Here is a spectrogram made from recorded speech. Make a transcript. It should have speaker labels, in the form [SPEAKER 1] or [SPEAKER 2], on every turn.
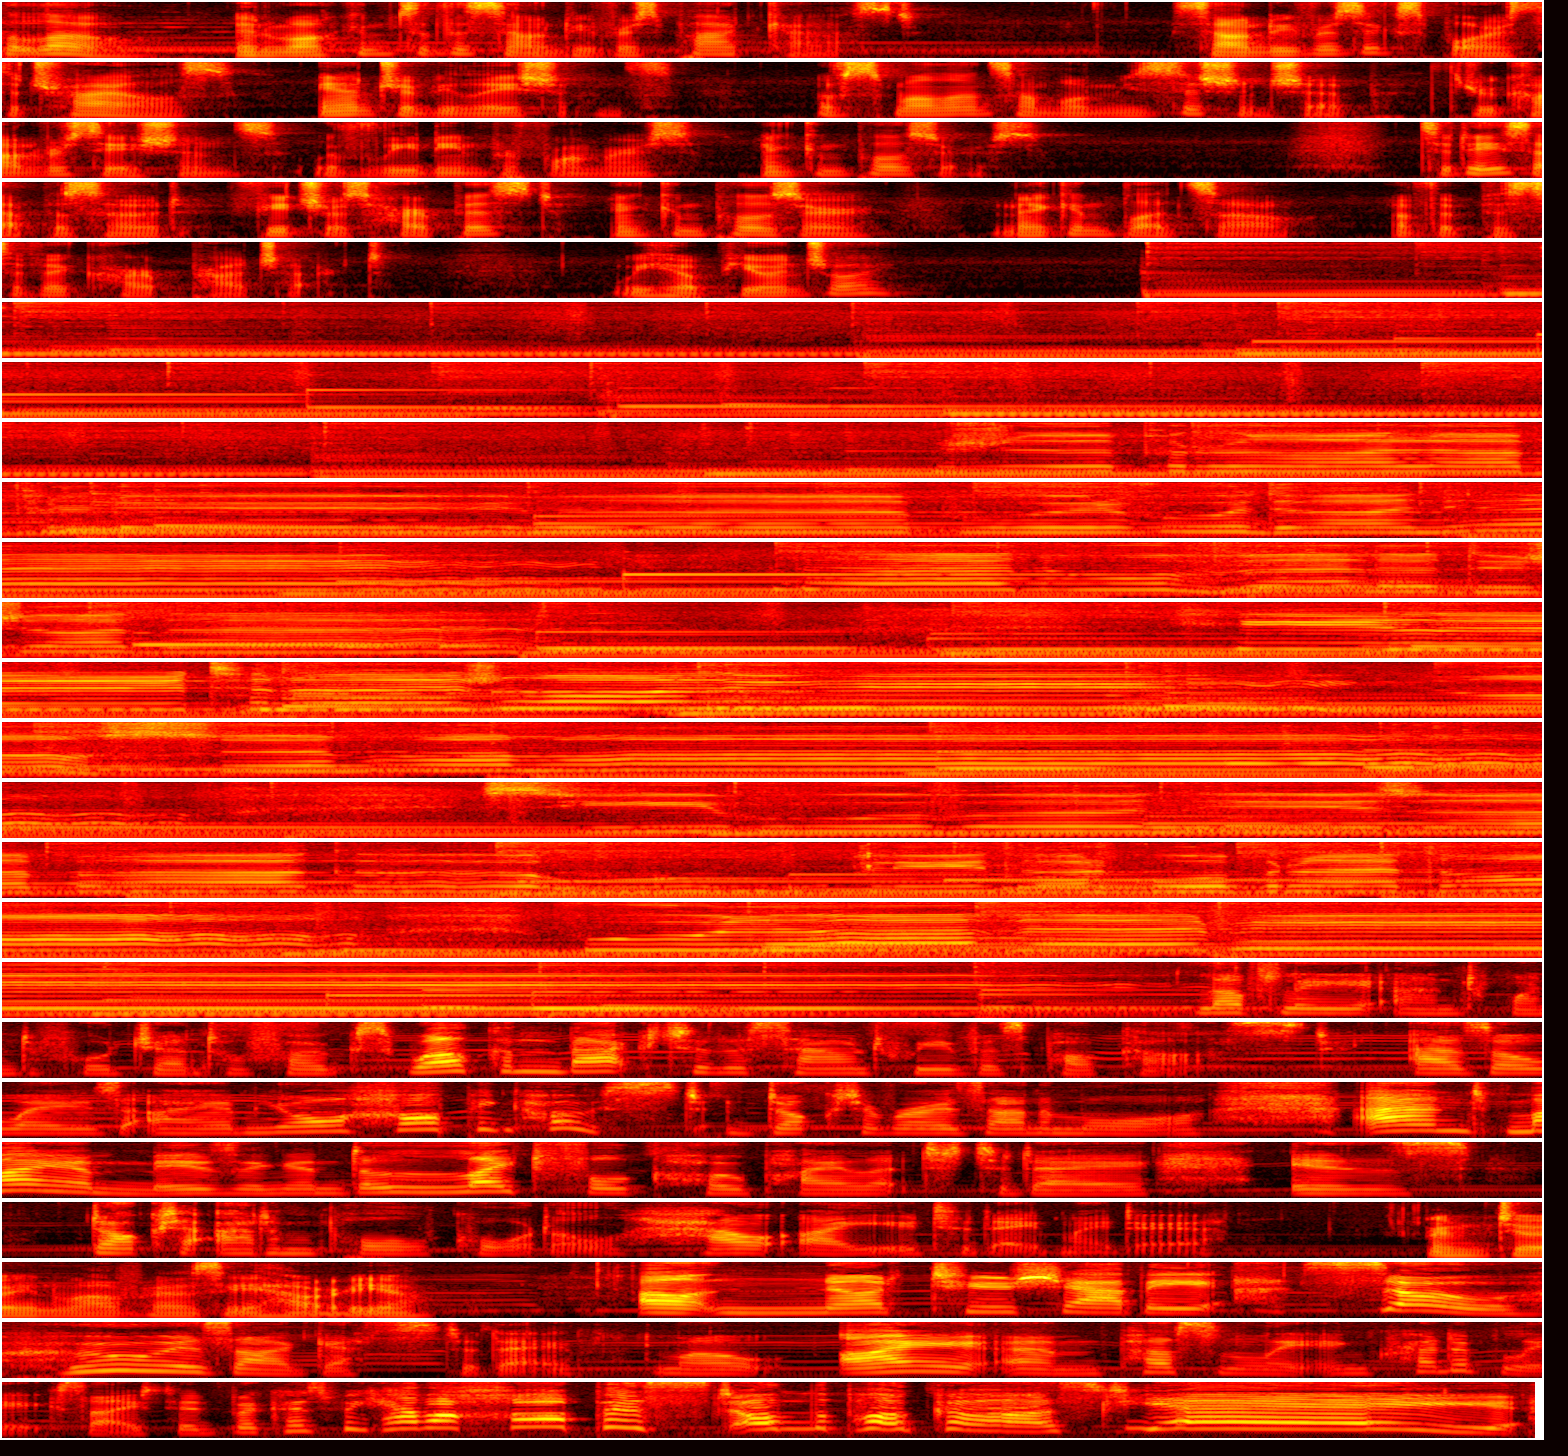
[SPEAKER 1] Hello, and welcome to the Soundweavers podcast. Soundweavers explores the trials and tribulations of small ensemble musicianship through conversations with leading performers and composers. Today's episode features harpist and composer Megan Bledsoe of the Pacific Harp Project. We hope you enjoy.
[SPEAKER 2] Lovely and wonderful gentlefolks, welcome back to the Sound Weavers podcast. As always, I am your harping host, Dr. Rosanna Moore, and my amazing and delightful co pilot today is Dr. Adam Paul Caudle. How are you today, my dear?
[SPEAKER 1] I'm doing well, Rosie. How are you?
[SPEAKER 2] Oh, not too shabby. So, who is our guest today? Well, I am personally incredibly excited because we have a harpist on the podcast. Yay!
